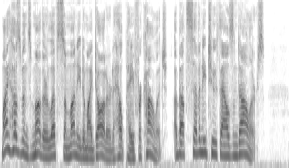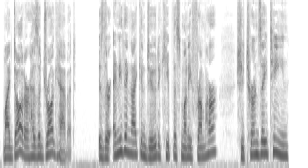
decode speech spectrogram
my husband's mother left some money to my daughter to help pay for college, about $72,000. My daughter has a drug habit. Is there anything I can do to keep this money from her? She turns 18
